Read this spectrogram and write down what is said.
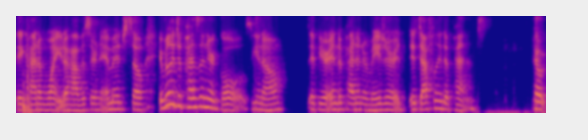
they kind of want you to have a certain image. So it really depends on your goals, you know, if you're independent or major, it, it definitely depends. Now,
